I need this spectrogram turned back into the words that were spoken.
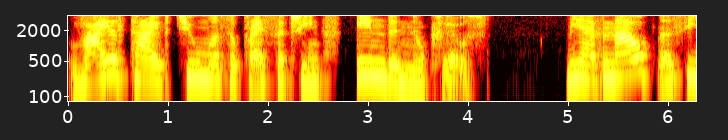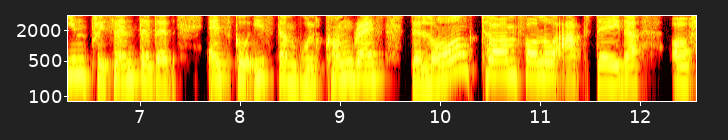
wild type tumor suppressor gene in the nucleus. We have now uh, seen presented at ESGO Istanbul Congress the long-term follow-up data of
